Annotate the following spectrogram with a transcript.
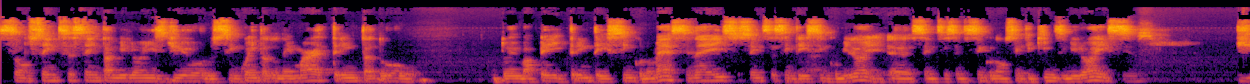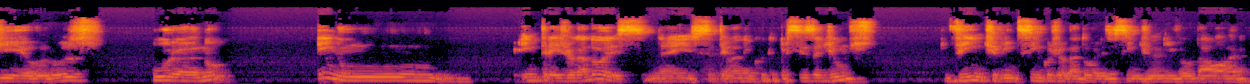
são 160 milhões de euros, 50 do Neymar, 30 do, do Mbappé e 35 do Messi, né? Isso, 165 milhões, é, 165 não, 115 milhões Isso. de euros por ano em um em três jogadores, né? E você tem um elenco que precisa de uns 20, 25 jogadores assim de um nível da hora.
